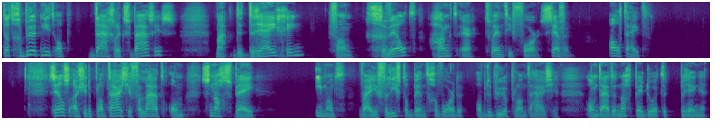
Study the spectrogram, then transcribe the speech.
Dat gebeurt niet op dagelijkse basis, maar de dreiging van geweld hangt er 24/7. Altijd. Zelfs als je de plantage verlaat om s'nachts bij iemand waar je verliefd op bent geworden op de buurplantage. Om daar de nacht bij door te brengen.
